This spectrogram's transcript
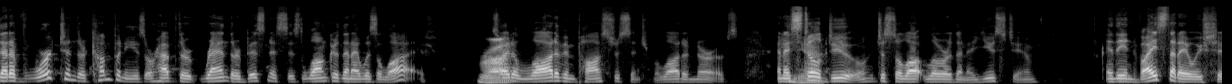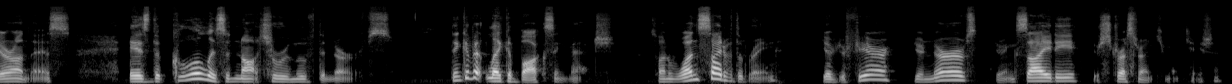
that have worked in their companies or have their ran their businesses longer than I was alive. So I had a lot of imposter syndrome, a lot of nerves, and I still Yeah. do, just a lot lower than I used to. And the advice that I always share on this is the goal is not to remove the nerves. Think of it like a boxing match. So on one side of the ring, you have your fear, your nerves, your anxiety, your stress around communication.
